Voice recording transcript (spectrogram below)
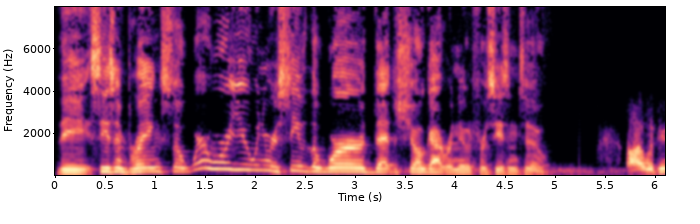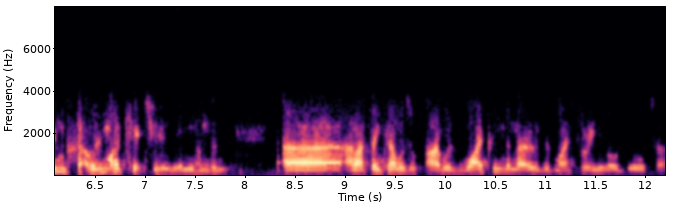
the season brings. So where were you when you received the word that the show got renewed for season two? I was in I was in my kitchen in London, uh, and I think I was I was wiping the nose of my three year old daughter.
